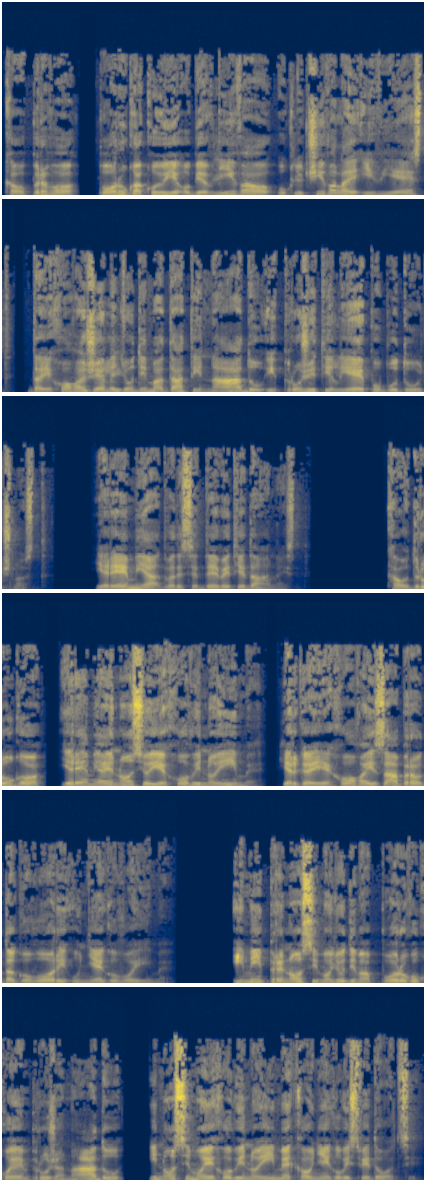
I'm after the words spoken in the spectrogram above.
Kao prvo, poruka koju je objavljivao uključivala je i vijest da Jehova želi ljudima dati nadu i pružiti lijepu budućnost. Jeremija 29.11 Kao drugo, Jeremija je nosio Jehovino ime, jer ga je Jehova izabrao da govori u njegovo ime. I mi prenosimo ljudima poruku koja im pruža nadu i nosimo Jehovino ime kao njegovi svjedoci.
